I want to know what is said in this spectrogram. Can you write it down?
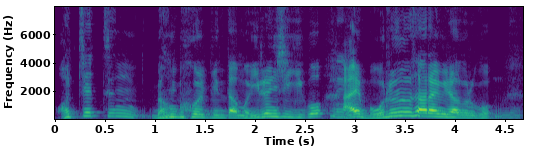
어쨌든 명복을 빈다 뭐 이런 식이고 네. 아예 모르는 사람이라 그러고 네.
